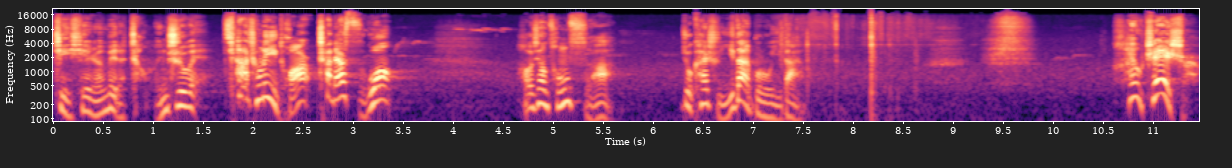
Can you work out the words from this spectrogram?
这些人为了掌门之位掐成了一团，差点死光。好像从此啊，就开始一代不如一代了。还有这事儿？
